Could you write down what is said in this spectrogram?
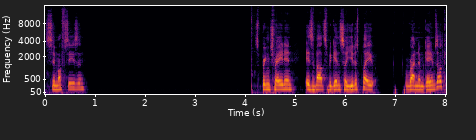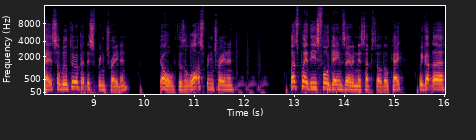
Sim off season. Spring training is about to begin, so you just play random games. Okay, so we'll do a bit of spring training. Yo, there's a lot of spring training. Let's play these four games here in this episode, okay? We got the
